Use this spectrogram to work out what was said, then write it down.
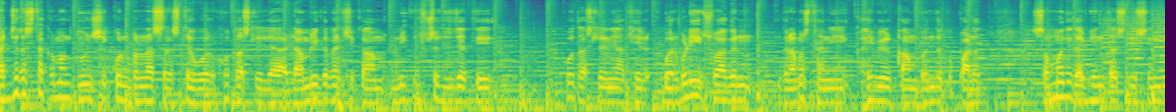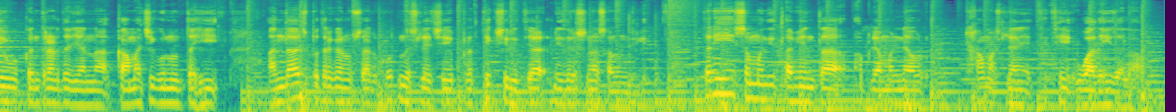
राज्य रस्ता क्रमांक दोनशे एकोणपन्नास रस्त्यावर होत असलेल्या डांबरीकरणाचे काम निकृष्ट दर्जाचे होत असल्याने अखेर बरबडी स्वागन ग्रामस्थांनी काही वेळ काम बंद पाडत संबंधित अभियंता श्री शिंदे व कंत्राटदार यांना कामाची गुणवत्ता ही अंदाजपत्रकानुसार होत नसल्याचे प्रत्यक्षरित्या निदर्शनास आणून दिले. तरीही संबंधित अभियंता आपल्या म्हणण्यावर ठाम असल्याने तिथे वादही झाला.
